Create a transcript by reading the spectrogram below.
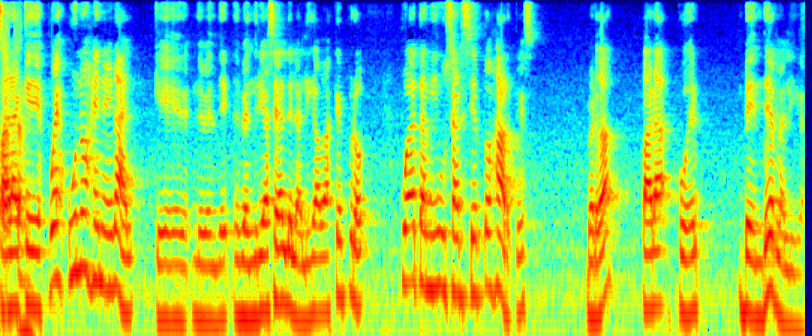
para que después uno general, que de- vendría a ser el de la Liga Basket Pro, pueda también usar ciertos artes, ¿verdad? Para poder vender la liga,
